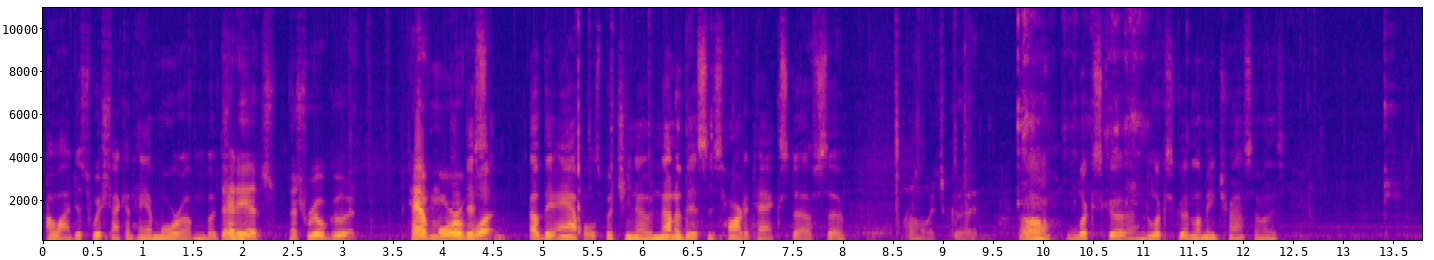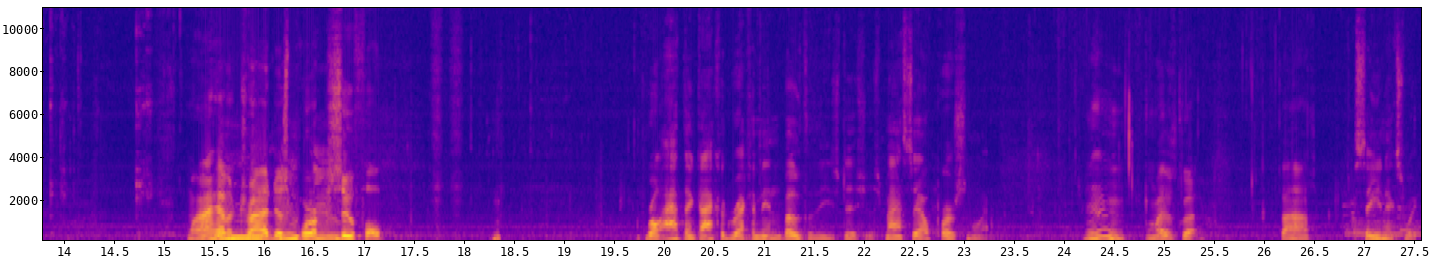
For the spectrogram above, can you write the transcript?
Oh, I just wish I could have more of them, but That you- is. That's real good. Have more of this, what? Of the apples, but you know, none of this is heart attack stuff. So, Oh, it's good. oh, looks good. Looks good. Let me try some of this. Well, I haven't tried this pork mm-hmm. souffle. Well, I think I could recommend both of these dishes myself personally. Mm, that is good. Bye. See you next week.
